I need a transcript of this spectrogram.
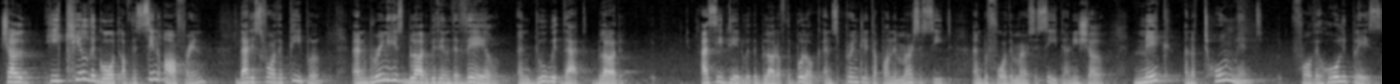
shall he kill the goat of the sin offering that is for the people, and bring his blood within the veil, and do with that blood as he did with the blood of the bullock, and sprinkle it upon the mercy seat and before the mercy seat. And he shall make an atonement for the holy place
